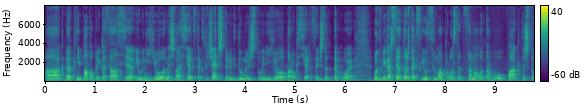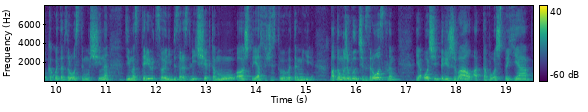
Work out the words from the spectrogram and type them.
а, когда к ней папа прикасался, и у нее начинало сердце так стучать, что люди думали, что у нее порог сердца или что-то такое. Вот мне кажется, я тоже так сходил с ума просто от самого того факта, что какой-то взрослый мужчина демонстрирует свое небезразличие к тому, а, что я существую в этом мире. Потом уже будучи взрослым, я очень переживал от того, что я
